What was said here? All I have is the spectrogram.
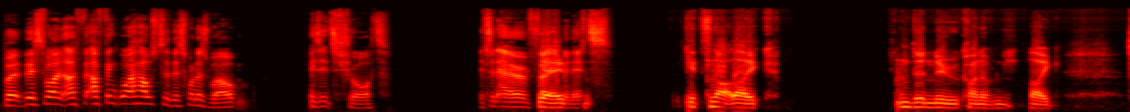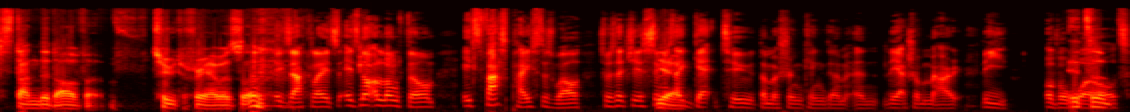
but this one, I, th- I think what helps to this one as well is it's short. It's an hour and thirty Yeah, it's- minutes. It's not like the new kind of like standard of two to three hours. Exactly. It's it's not a long film. It's fast paced as well. So essentially, as soon as Yeah. they get to the Mushroom Kingdom and the actual Mar- the other It's a-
